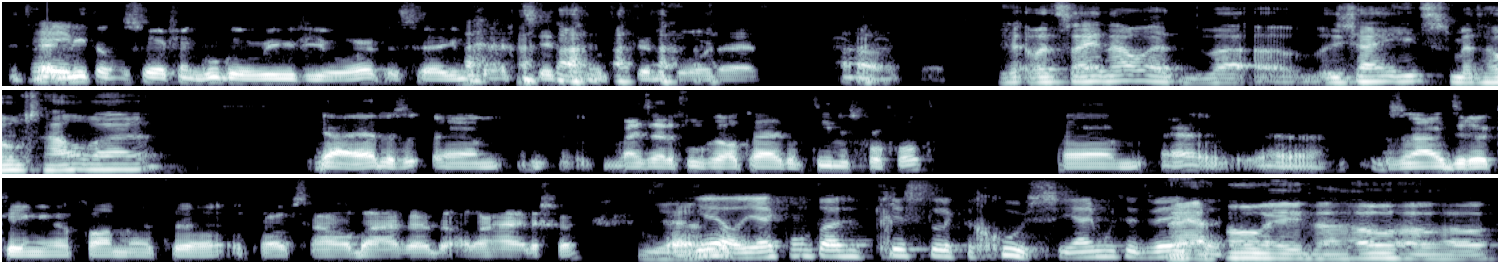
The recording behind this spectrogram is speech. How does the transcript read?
Het werkt niet als een soort van Google review hoor. Dus uh, je moet echt zitten om het te kunnen beoordelen. Oh. Wat zei je nou? Uh, zei iets met hoogst haalbare? Ja, ja dus um, wij zeiden vroeger altijd dat tien is voor God. Um, hè, uh, dat is een uitdrukking van het, uh, het hoogst haalbare, de Allerheilige. Ja. Jel, jij komt uit het christelijke goes. Jij moet het weten. Ja, ho even, ho, ho, ho.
